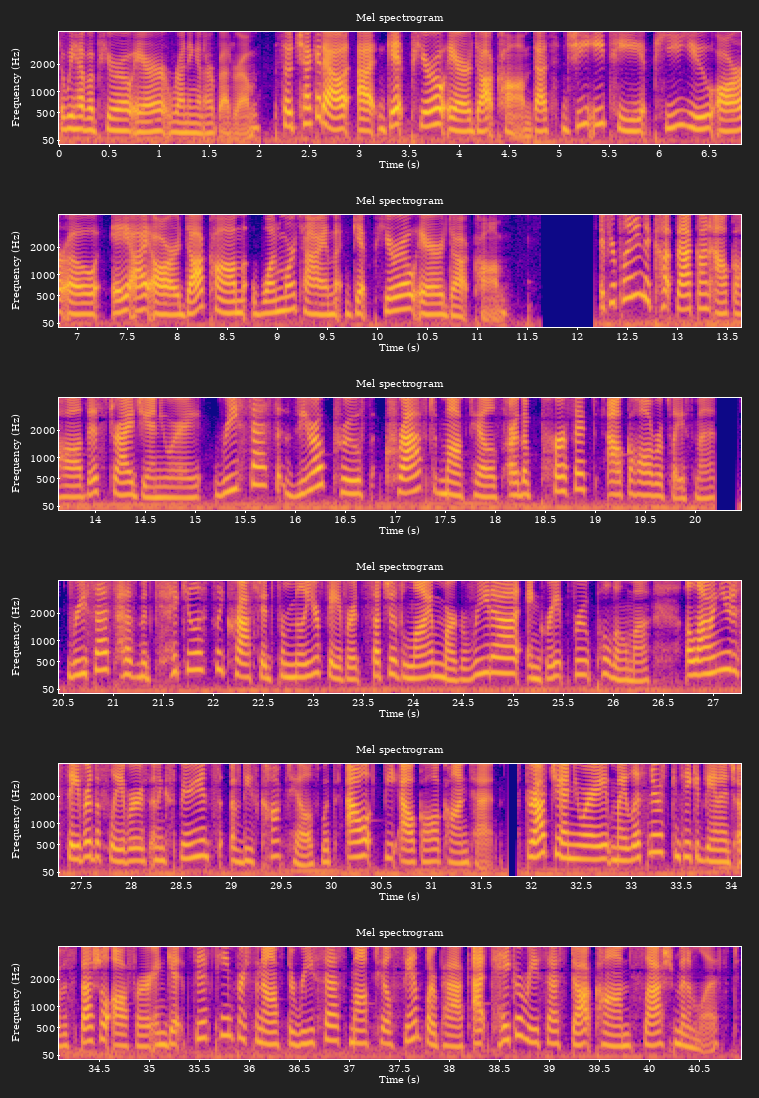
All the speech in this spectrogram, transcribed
that we have a Puro Air running in our bedroom. So check it out at getpuroair.com. That's G E T P U R O A I R.com. One more time, getpuroair.com. If you're planning to cut back on alcohol this dry January, Recess Zero Proof Craft Mocktails are the perfect alcohol replacement. Recess has meticulously crafted familiar favorites such as lime margarita and grapefruit paloma, allowing you to savor the flavors and experience of these cocktails without the alcohol content. Throughout January, my listeners can take advantage of a special offer and get 15% off the Recess Mocktail Sampler Pack at takearecess.com slash minimalist.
